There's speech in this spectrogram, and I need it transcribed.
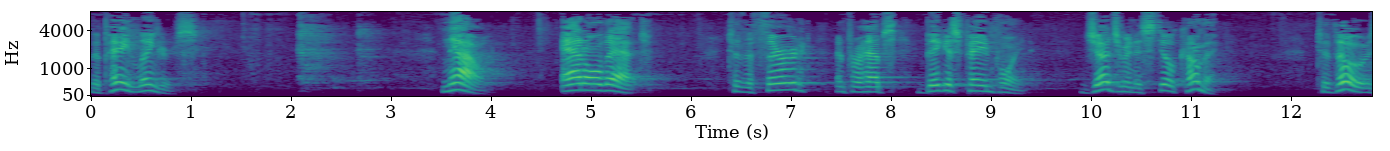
The pain lingers. Now, add all that to the third and perhaps biggest pain point. Judgment is still coming to those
